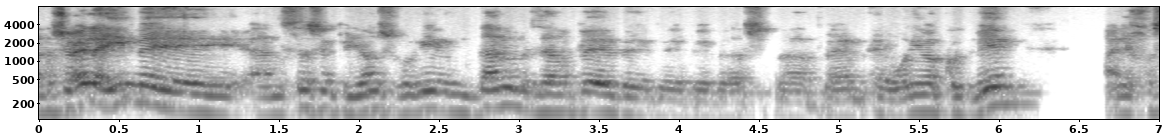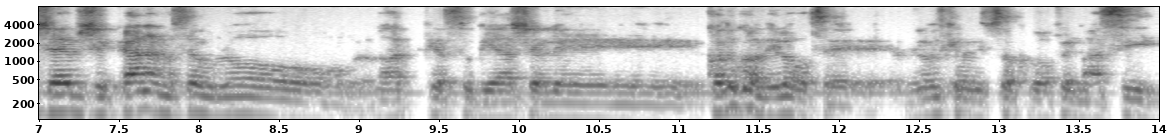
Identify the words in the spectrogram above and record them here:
אתה שואל האם הנושא של פדיון שבויים, דנו בזה הרבה באירועים הקודמים, אני חושב שכאן הנושא הוא לא רק הסוגיה של... קודם כל אני לא רוצה, אני לא מתכוון לפסוק באופן מעשי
